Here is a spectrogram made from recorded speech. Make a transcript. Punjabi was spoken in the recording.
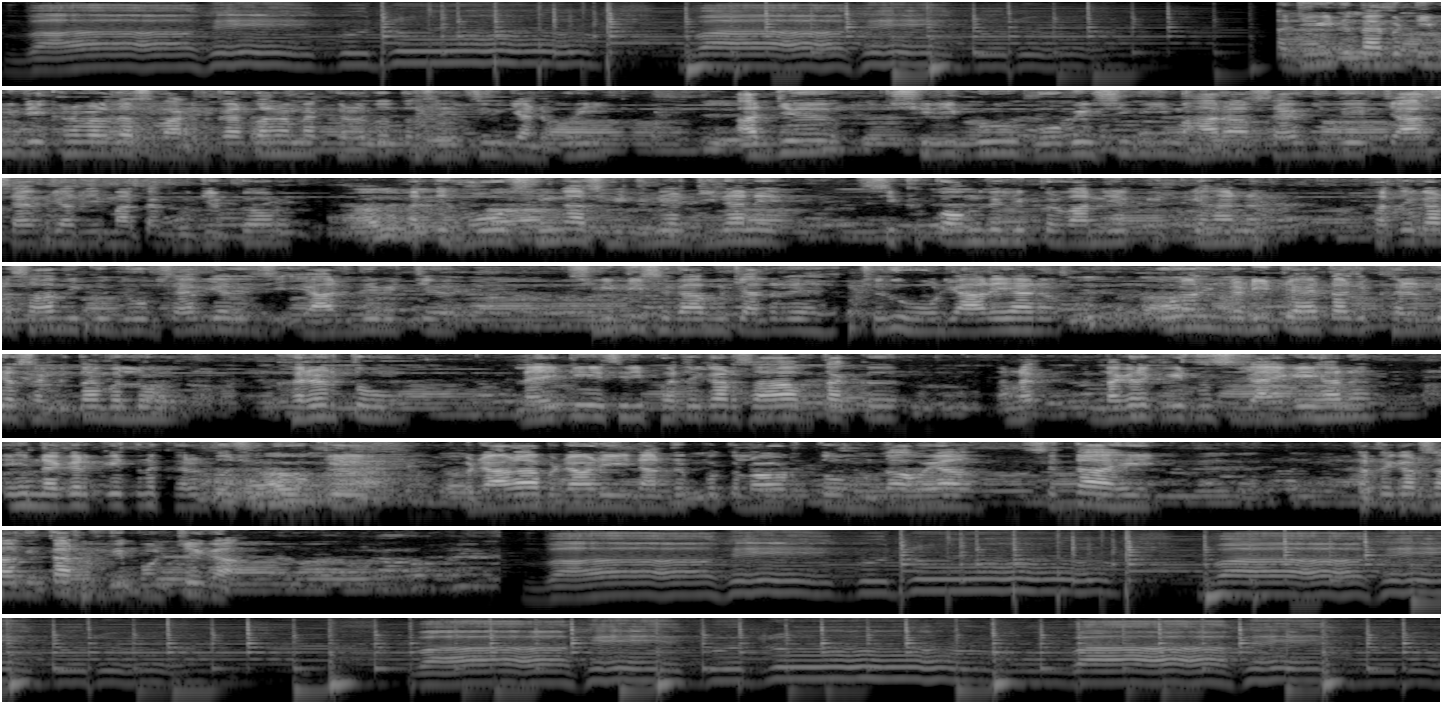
ਵਾਹਿਗੁਰੂ ਵਾਹਿਗੁਰੂ। ਅਜੀਤ ਵੈਬ ਟੀਵੀ ਦੇਖਣ ਵਾਲੇ ਦਾ ਸਵਾਗਤ ਕਰਦਾ ਹਾਂ ਮੈਂ ਖਰੜ ਤੋਂ ਤਰਸੇਮ ਸਿੰਘ ਜੰਡਪੁਰੀ। ਅੱਜ ਸ੍ਰੀ ਗੁਰੂ ਗੋਬਿੰਦ ਸਿੰਘ ਜੀ ਮਹਾਰਾਜ ਸਾਹਿਬ ਜੀ ਦੇ ਚਾਰ ਸਾਹਿਬਜ਼ਾਦੇ ਮਾਤਾ ਗੁਜਰ ਕੌਰ ਅਤੇ ਹੋਰ ਸਿੰਘਾਂ ਸ਼ਹੀਦੀਆਂ ਜਿਨ੍ਹਾਂ ਨੇ ਸਿੱਖ ਕੌਮ ਦੇ ਲਈ ਕੁਰਬਾਨੀਆਂ ਕੀਤੀਆਂ ਹਨ। ਫਤਿਹਗੜ੍ਹ ਸਾਹਿਬ ਵਿਖੇ ਜੋ ਸਾਹਿਬਜ਼ਾਦੇ ਦੀ ਯਾਦ ਦੇ ਵਿੱਚ ਸ਼ਹੀਦੀ ਸਗਾਮ ਚੱਲ ਰਿਹਾ, ਸ਼ੁਰੂ ਹੋਣ ਜਾ ਰਹੇ ਹਨ। ਉਹਨਾਂ ਦੀ ਲੜੀ ਤਹਿਤ ਅੱਜ ਖਰੜ ਦੀਆਂ ਸੰਗਤਾਂ ਵੱਲੋਂ ਖਰੜ ਤੋਂ ਲੈ ਕੇ ਸ੍ਰੀ ਫਤਿਹਗੜ੍ਹ ਸਾਹਿਬ ਤੱਕ ਨ- ਨਗਰ ਕੀਰਤਨ ਸਜਾਏ ਗਏ ਹਨ। ਇਹ ਨਗਰ ਕੀਰਤਨ ਖਰੜ ਤੋਂ ਸ਼ੁਰੂ ਹੋ ਕੇ ਬਡਾਲਾ ਬਡਾਲੀ ਆਨੰਦਪੁਰ ਕਲੌੜ ਤੋਂ ਹੁੰਦਾ ਹੋਇਆ ਸਿੱਧਾ ਇਹ ਫਤਿਹਗੜ੍ਹ ਸਾਹਿਬ ਦੀ ਧਰਤੀ ਤੇ ਪਹੁੰਚੇਗਾ। ਵਾਹਿਗੁਰੂ ਵਾਹਿਗੁਰੂ ਵਾਹਿਗੁਰੂ ਵਾਹਿਗੁਰੂ ਵਾਹਿਗੁਰੂ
